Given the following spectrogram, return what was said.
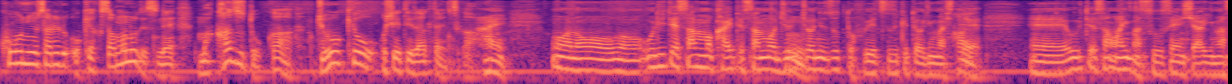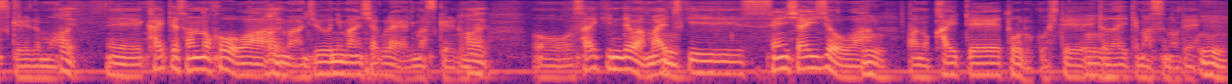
購入されるお客様のですね、まあ、数とか状況を教えていただきたいんですが。はい。もうあの売り手さんも買い手さんも順調にずっと増え続けておりまして、うんはい、えー、売り手さんは今数千社ありますけれども、はい、えー、買い手さんの方は今12万社ぐらいありますけれども、はい、最近では毎月1000社以上は、うん、あの改定登録をしていただいてますので、うん、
